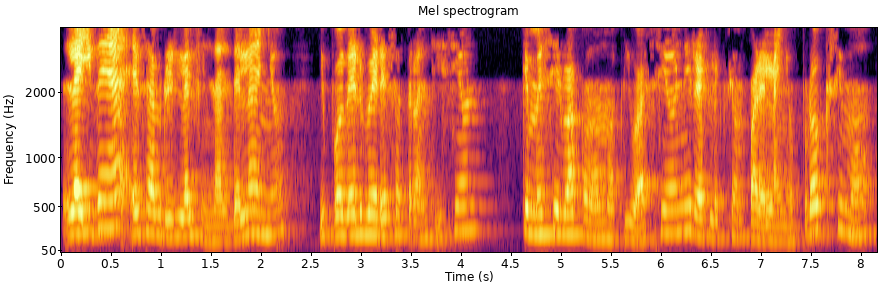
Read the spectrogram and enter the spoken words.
La idea es abrirla al final del año y poder ver esa transición, que me sirva como motivación y reflexión para el año próximo,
